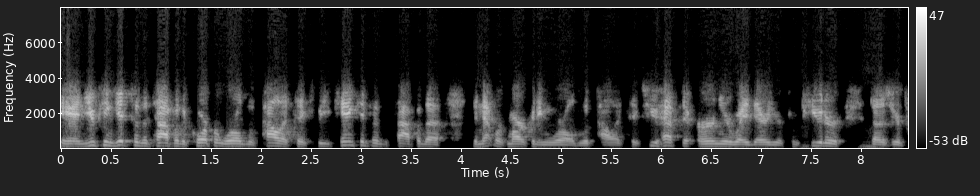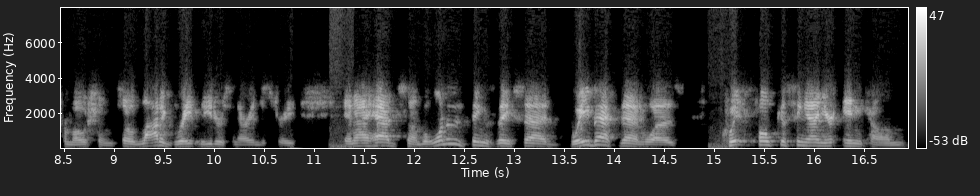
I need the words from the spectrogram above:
And you can get to the top of the corporate world with politics, but you can't get to the top of the, the network marketing world with politics. You have to earn your way there. Your computer does your promotion. So a lot of great leaders in our industry and I had some. But one of the things they said way back then was quit focusing on your income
